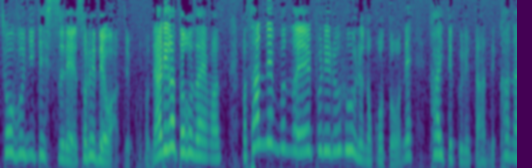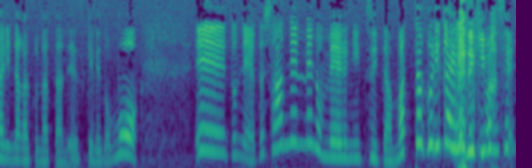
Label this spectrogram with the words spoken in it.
長文にて失礼。それでは、ということで、ありがとうございます。まあ、3年分のエイプリルフールのことをね、書いてくれたんで、かなり長くなったんですけれども、えーとね、私3年目のメールについては全く理解ができません。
